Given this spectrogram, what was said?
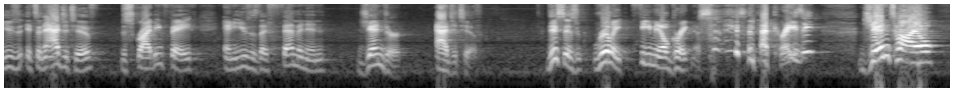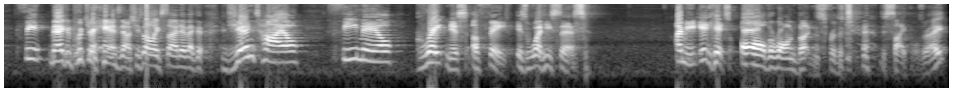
It's an adjective describing faith, and he uses a feminine gender adjective. This is really female greatness. Isn't that crazy? Gentile, fe- Megan, put your hands down. She's all excited back there. Gentile, female greatness of faith is what he says. I mean, it hits all the wrong buttons for the disciples, right?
